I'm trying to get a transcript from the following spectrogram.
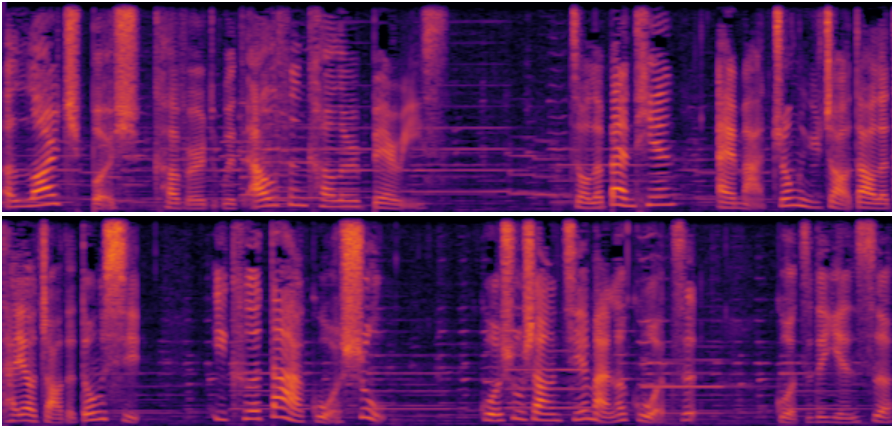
a large bush covered with elephant colored berries. 走了半天，艾玛终于找到了她要找的东西——一棵大果树。果树上结满了果子，果子的颜色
